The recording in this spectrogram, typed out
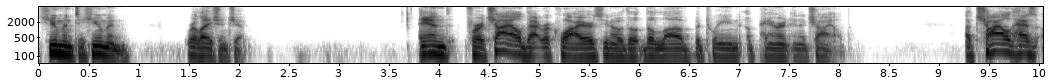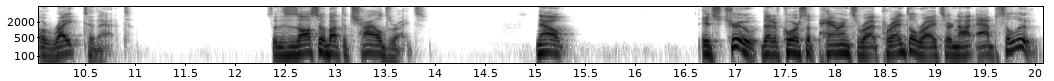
human to human relationship. And for a child, that requires, you know, the, the love between a parent and a child. A child has a right to that. So this is also about the child's rights. Now, it's true that, of course, a parent's right, parental rights are not absolute.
